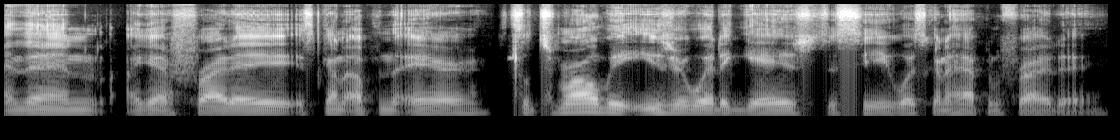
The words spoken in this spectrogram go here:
And then again, Friday, it's going to up in the air. So tomorrow will be easier way to gauge to see what's going to happen Friday.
